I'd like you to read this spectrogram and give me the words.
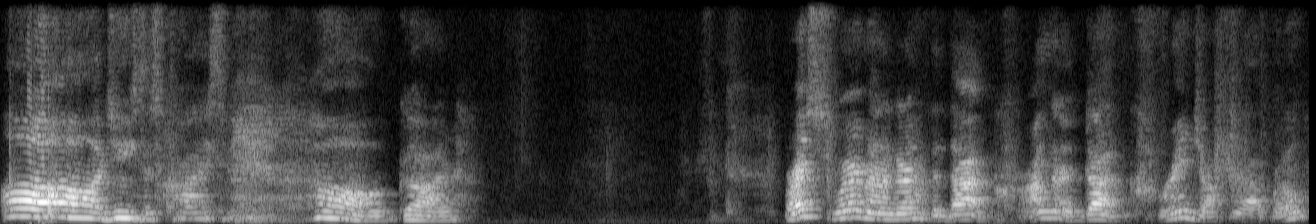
Oh, Jesus Christ, man. Oh, God. Bro, I swear, man, I'm gonna have to die. I'm gonna die cringe after that, bro.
